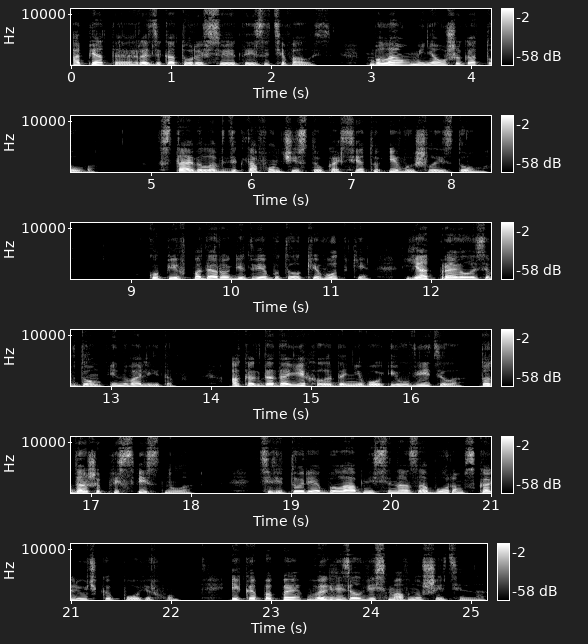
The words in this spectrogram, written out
а пятая, ради которой все это и затевалось, была у меня уже готова. Вставила в диктофон чистую кассету и вышла из дома. Купив по дороге две бутылки водки, я отправилась в дом инвалидов, а когда доехала до него и увидела, то даже присвистнула. Территория была обнесена забором с колючкой поверху, и КПП выглядел весьма внушительно.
